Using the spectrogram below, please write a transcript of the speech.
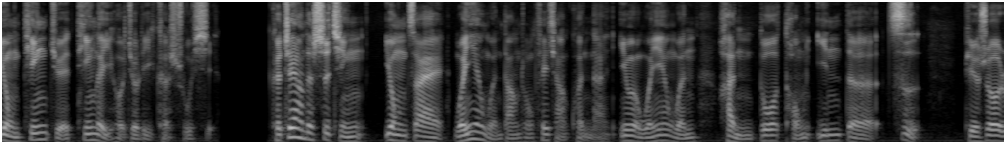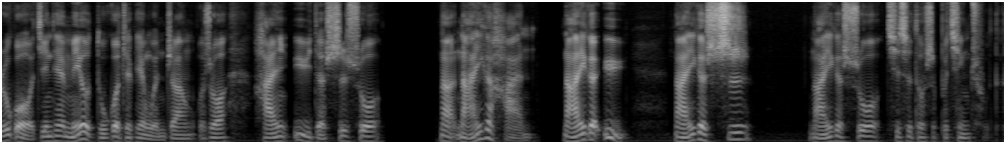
用听觉听了以后就立刻书写。可这样的事情用在文言文当中非常困难，因为文言文很多同音的字。比如说，如果我今天没有读过这篇文章，我说韩愈的诗说，那哪一个韩，哪一个愈，哪一个诗，哪一个说，其实都是不清楚的。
